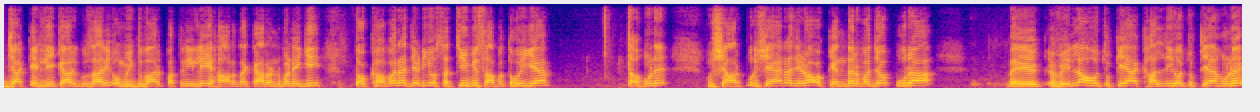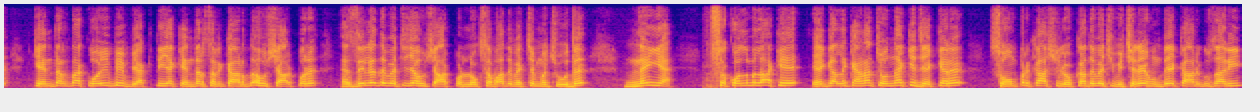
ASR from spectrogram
ਜਾਂ ਢਿੱਲੀ ਕਾਰਗੁਜ਼ਾਰੀ ਉਮੀਦਵਾਰ ਪਤਨੀ ਲਈ ਹਾਰ ਦਾ ਕਾਰਨ ਬਣੇਗੀ। ਤਾਂ ਖਬਰ ਹੈ ਜਿਹੜੀ ਉਹ ਸੱਚੀ ਵੀ ਸਾਬਤ ਹੋਈ ਹੈ। ਤਾਂ ਹੁਣ ਹੁਸ਼ਿਆਰਪੁਰ ਸ਼ਹਿਰ ਹੈ ਜਿਹੜਾ ਉਹ ਕੇਂਦਰ ਵਜੋਂ ਪੂਰਾ ਅਹ, ਵਿਹਲਾ ਹੋ ਚੁੱਕਿਆ ਖਾਲੀ ਹੋ ਚੁੱਕਿਆ। ਹੁਣ ਕੇਂਦਰ ਦਾ ਕੋਈ ਵੀ ਵਿਅਕਤੀ ਜਾਂ ਕੇਂਦਰ ਸਰਕਾਰ ਦਾ ਹੁਸ਼ਿਆਰਪੁਰ ਜ਼ਿਲ੍ਹੇ ਦੇ ਵਿੱਚ ਜਾਂ ਹੁਸ਼ਿਆਰਪੁਰ ਲੋਕ ਸਭਾ ਦੇ ਵਿੱਚ ਮੌਜੂਦ ਨਹੀਂ ਹੈ। ਸੋ ਕੁੱਲ ਮਿਲਾ ਕੇ ਇਹ ਗੱਲ ਕਹਿਣਾ ਚਾਹੁੰਦਾ ਕਿ ਜੇਕਰ ਸੋਮ ਪ੍ਰਕਾਸ਼ ਲੋਕਾਂ ਦੇ ਵਿੱਚ ਵਿਚਰੇ ਹੁੰਦੇ ਕਾਰਗੁਜ਼ਾਰੀ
